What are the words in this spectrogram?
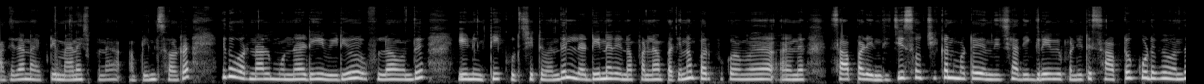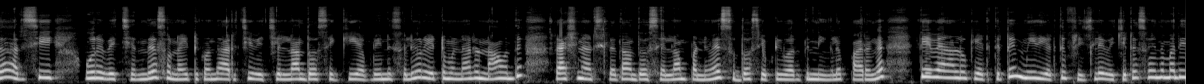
அதெல்லாம் நான் எப்படி மேனேஜ் பண்ணேன் அப்படின்னு சொல்கிறேன் இது ஒரு நாள் முன்னாடி வீடியோ ஃபுல்லாக வந்து ஈவினிங் டீ குடிச்சிட்டு வந்து இல்லை டின்னர் என்ன பண்ணலாம் பார்த்தீங்கன்னா பருப்பு குழம்பு அண்ட் சாப்பாடு இருந்துச்சு. ஸோ சிக்கன் மட்டும் இருந்துச்சு. அதையும் கிரேவி பண்ணிவிட்டு சாப்பிட்டு கூடவே வந்து அரிசி ஊற வச்சுருந்தேன். ஸோ நைட்டுக்கு வந்து அரிசி வச்சிடலாம் தோசைக்கு அப்படின்னு சொல்லி ஒரு எட்டு மணி நேரம் நான் வந்து ரேஷன் அரிசியில் தான் தோசை எல்லாம் பண்ணுவேன். ஸோ தோசை எப்படி வருதுன்னு நீங்களே பாருங்கள் தேவையான அளவுக்கு எடுத்துகிட்டு மீதி எடுத்து ஃப்ரிட்ஜில் வச்சுட்டு. ஸோ இந்த மாதிரி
